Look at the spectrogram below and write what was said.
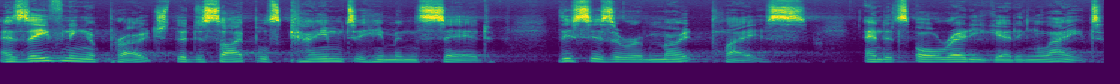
As evening approached, the disciples came to him and said, This is a remote place, and it's already getting late.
